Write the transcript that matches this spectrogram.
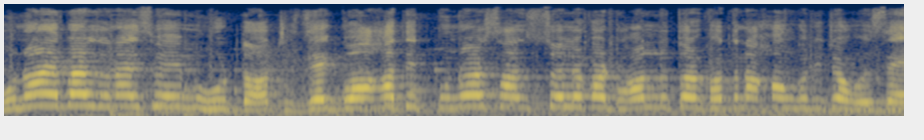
পুনৰ এবাৰ জনাইছো এই মুহূৰ্তত যে গুৱাহাটীত পুনৰ চাঞ্চল্যকৰ ধন লুটৰ ঘটনা সংঘটিত হৈছে।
